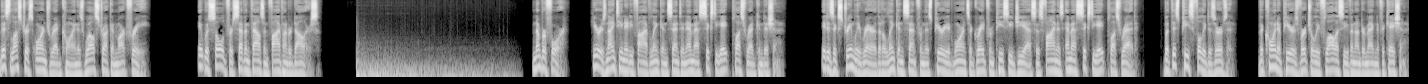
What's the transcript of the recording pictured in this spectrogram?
This lustrous orange-red coin is well struck and mark-free. It was sold for $7,500. Number 4. Here is 1985 Lincoln cent in MS68 plus red condition. It is extremely rare that a Lincoln cent from this period warrants a grade from PCGS as fine as MS68 plus red. But this piece fully deserves it. The coin appears virtually flawless even under magnification.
